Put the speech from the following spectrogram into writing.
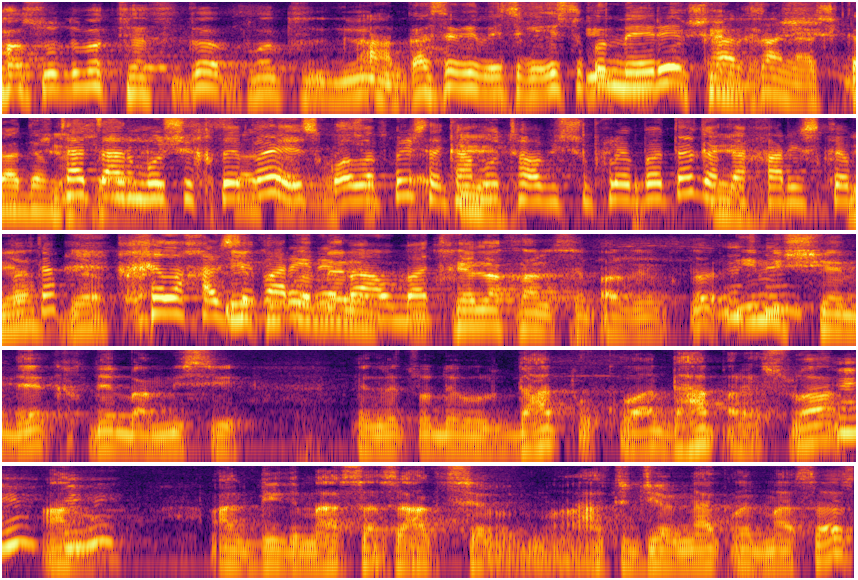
ფასოდება თეთრი და ვთქვათ აა გასაგები ესე ის უკვე მეરે ქარხანაში გადამოჩა საწარმოში ხდება ეს ყველაფერი და გამოთავისუფლება და გადახარისხება და ხელახალი სეპარირება ალბათ. ხელახალი სეპარირება. და იმის შემდეგ ხდება მისი ეგრეთ წოდებული დატუკვა, დაპრესვა, ანუ ან დიდ მასას აქცია 10 ჯერ ნაკლებ მასას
